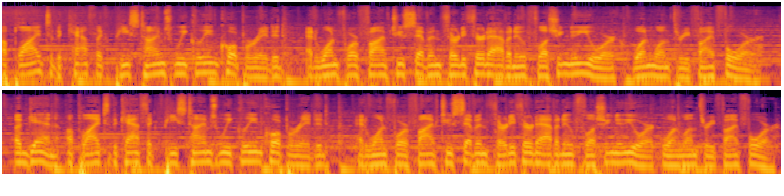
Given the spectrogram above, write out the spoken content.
Apply to the Catholic Peace Times Weekly Incorporated at 14527 33rd Avenue, Flushing, New York 11354. Again, apply to the Catholic Peace Times Weekly Incorporated at 14527 33rd Avenue, Flushing, New York 11354.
